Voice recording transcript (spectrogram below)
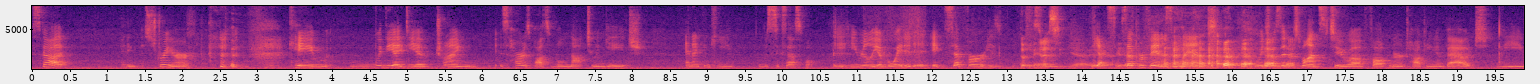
Scott, I think Stringer, came with the idea of trying as hard as possible not to engage. And I think he was successful he really avoided it, except for his. The his fantasy, sort of, yeah, yeah, Yes, yeah. except for Fantasyland, which was in response to uh, Faulkner talking about the.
